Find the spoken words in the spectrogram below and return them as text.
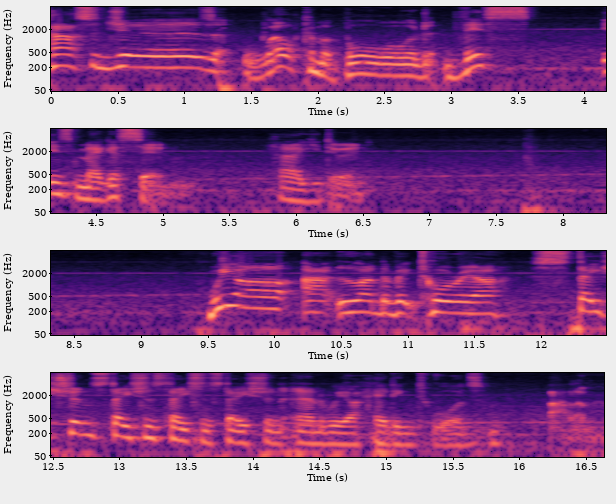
passengers. Welcome aboard. This is MegaSim. How are you doing? We are at London Victoria Station, station, station, station, and we are heading towards Balham.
